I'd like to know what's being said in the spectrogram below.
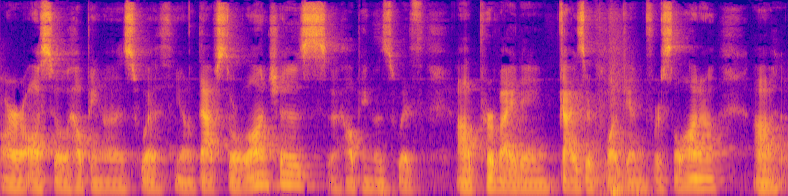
are also helping us with you know Dapp Store launches, helping us with uh, providing Geyser plugin for Solana. Uh,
